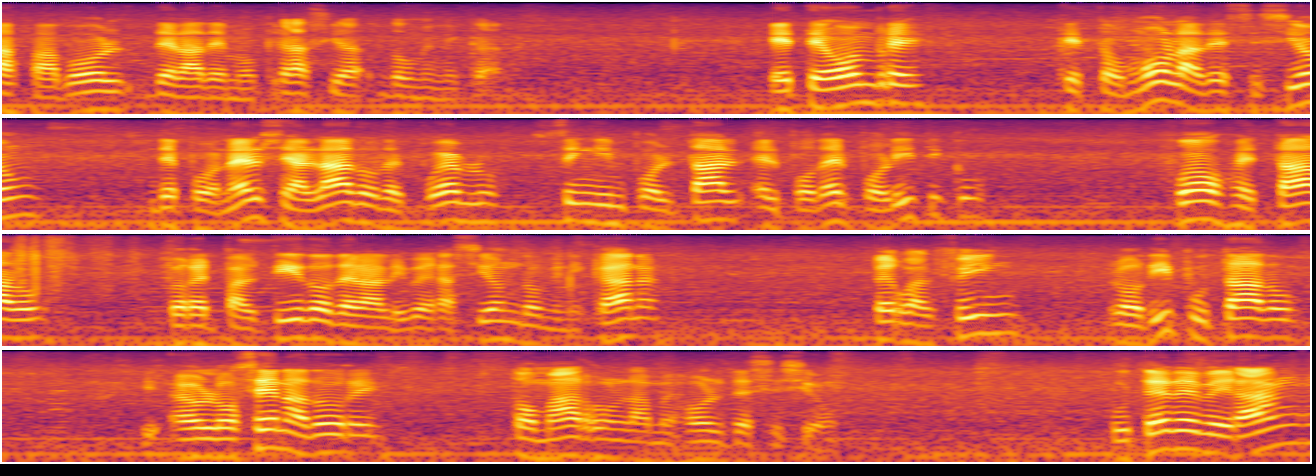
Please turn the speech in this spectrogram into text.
a favor de la democracia dominicana. Este hombre que tomó la decisión de ponerse al lado del pueblo sin importar el poder político, fue objetado por el Partido de la Liberación Dominicana, pero al fin los diputados, los senadores tomaron la mejor decisión. Ustedes verán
